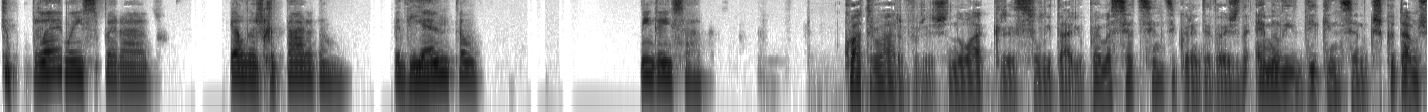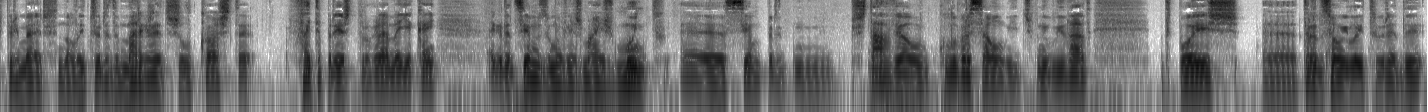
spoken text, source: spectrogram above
que plano em separado, elas retardam, adiantam, ninguém sabe. Quatro Árvores no Acre Solitário, poema 742 de Emily Dickinson, que escutámos primeiro na leitura de Margaret Jul Costa, feita para este programa e a quem agradecemos uma vez mais muito a sempre prestável colaboração e disponibilidade. Depois, a tradução e leitura de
